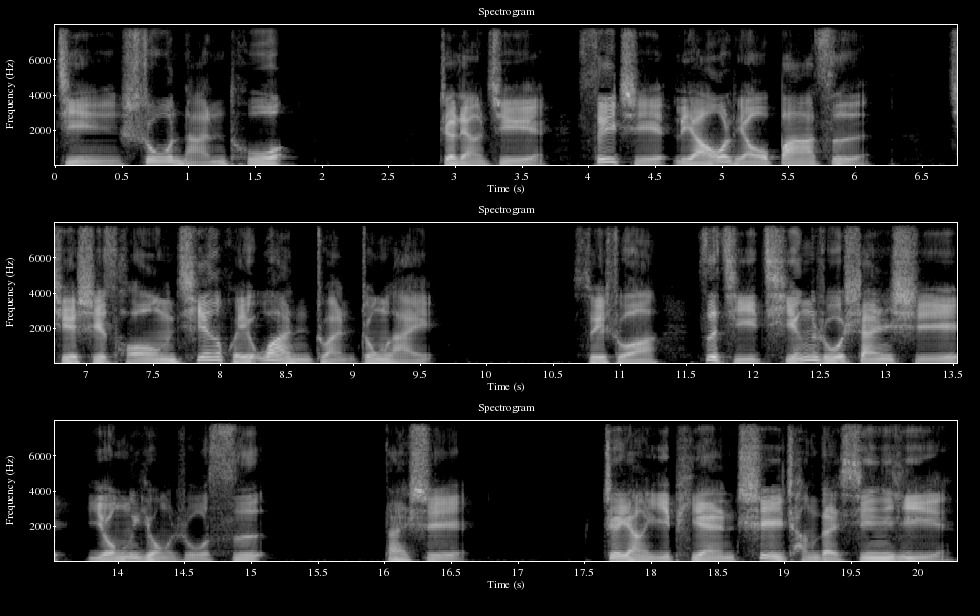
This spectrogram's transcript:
锦书难托。”这两句虽只寥寥八字。却实从千回万转中来。虽说自己情如山石，永永如斯，但是这样一片赤诚的心意，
